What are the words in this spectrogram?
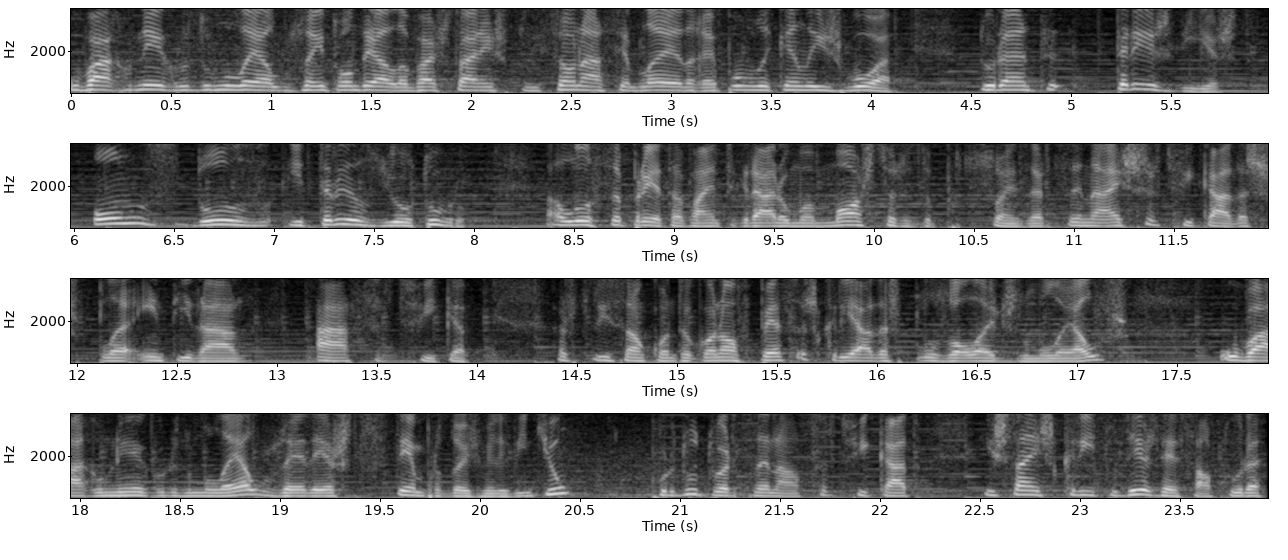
O Barro Negro de Molelos, em Tondela, vai estar em exposição na Assembleia da República em Lisboa durante três dias, 11, 12 e 13 de outubro. A Louça Preta vai integrar uma mostra de produções artesanais certificadas pela entidade A Certifica. A exposição conta com nove peças criadas pelos oleiros de Molelos. O Barro Negro de Molelos é desde setembro de 2021 produto artesanal certificado e está inscrito desde essa altura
